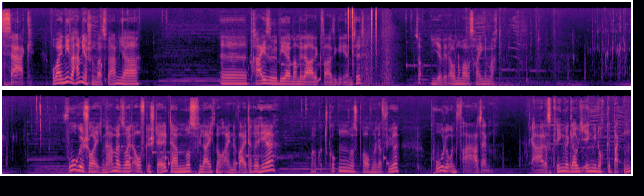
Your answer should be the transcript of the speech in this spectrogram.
Zack. Wobei, nee, wir haben ja schon was. Wir haben ja äh, Preiselbeermarmelade quasi geerntet. So, hier wird auch nochmal was reingemacht. Vogelscheuchen haben wir soweit aufgestellt. Da muss vielleicht noch eine weitere her. Mal kurz gucken, was brauchen wir dafür. Kohle und Fasern. Ja, das kriegen wir, glaube ich, irgendwie noch gebacken.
